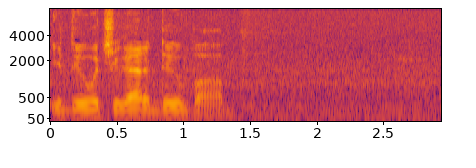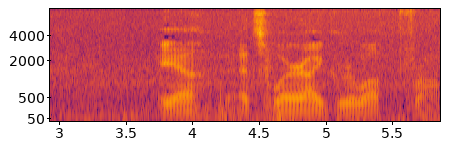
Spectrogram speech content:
you do what you got to do, Bob. Yeah, that's where I grew up from.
